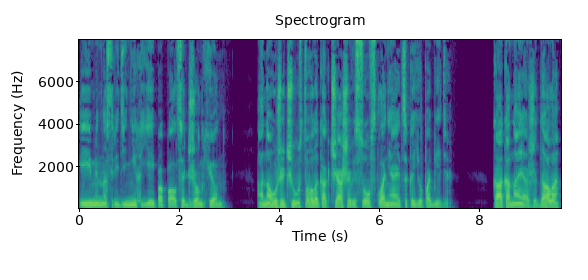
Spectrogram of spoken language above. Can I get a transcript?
И именно среди них ей попался Джон Хён – она уже чувствовала, как чаша весов склоняется к ее победе. Как она и ожидала,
